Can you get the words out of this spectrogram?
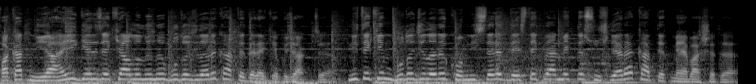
Fakat nihai gerizekalılığını Budacıları katlederek yapacaktı. Nitekim Budacıları komünistlere destek vermekle suçlayarak katletmeye başladı.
